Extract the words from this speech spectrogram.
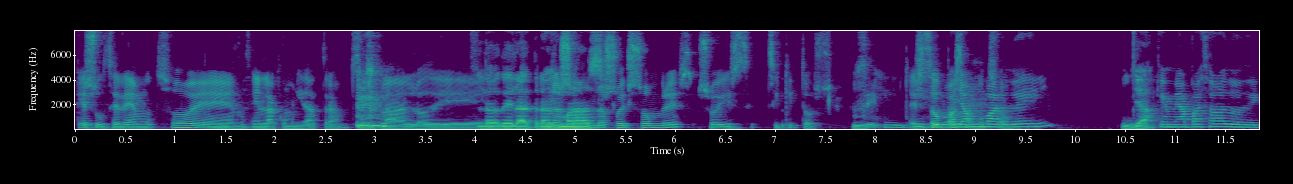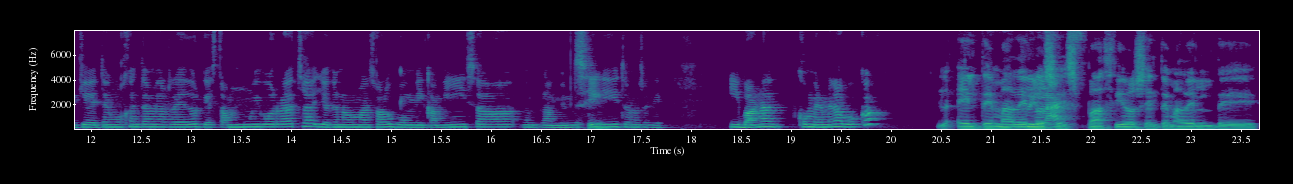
que sucede mucho en, en la comunidad trans. En plan, lo de. Lo de la trans no, so- no sois hombres, sois chiquitos. Mm, Sí. Y Esto si voy pasa a un bar mucho. gay, Ya. que me ha pasado de que tengo gente a mi alrededor que está muy borracha, yo de normal salgo con mi camisa, en plan bien Sí. vestidito, no sé qué, y van a comerme la boca. El tema de los espacios, el tema del de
